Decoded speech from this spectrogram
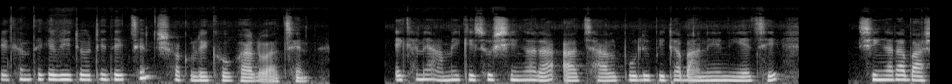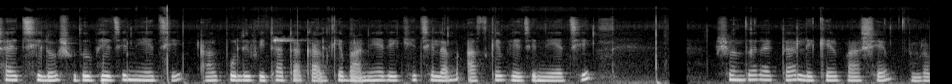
যেখান থেকে ভিডিওটি দেখছেন, সকলেই খুব ভালো আছেন। এখানে আমি কিছু সিঙ্গারা আর ঝাল পুলি পিঠা বানিয়ে নিয়েছি। সিঙ্গারা বাসায় ছিল, শুধু ভেজে নিয়েছি, আর পুলি পিঠাটা কালকে বানিয়ে রেখেছিলাম, আজকে ভেজে নিয়েছি। সুন্দর একটা লেকের পাশে আমরা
